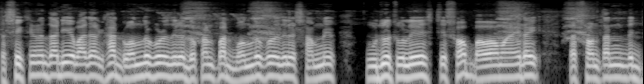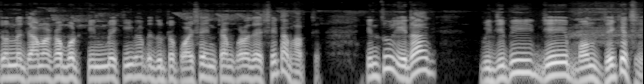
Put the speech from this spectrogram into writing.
তো সেখানে দাঁড়িয়ে বাজারঘাট বন্ধ করে দিলে, দোকানপাট বন্ধ করে দিলে, সামনে পুজো চলে এসছে, সব বাবা মায়েরাই তার সন্তানদের জন্য জামা কাপড় কিনবে, কীভাবে দুটো পয়সা ইনকাম করা যায় সেটা ভাবছে। কিন্তু এরা বিজেপি যে বন্ধ ডেকেছে,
